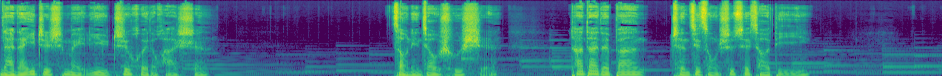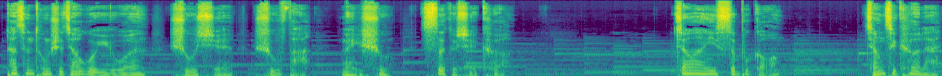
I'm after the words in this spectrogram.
奶奶一直是美丽与智慧的化身。早年教书时。他带的班成绩总是学校第一。他曾同时教过语文、数学、书法、美术四个学科，教案一丝不苟，讲起课来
